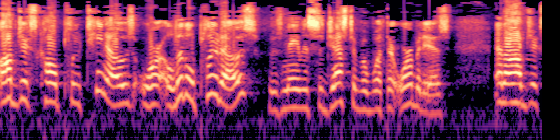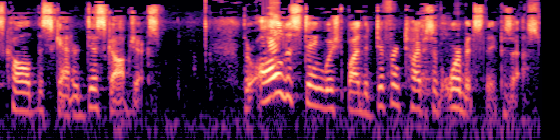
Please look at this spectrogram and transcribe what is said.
objects called Plutinos or little Plutos, whose name is suggestive of what their orbit is, and objects called the scattered disk objects. They're all distinguished by the different types of orbits they possess.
